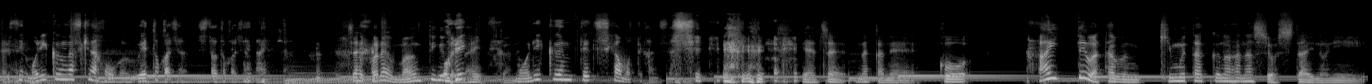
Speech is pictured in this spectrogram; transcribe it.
別に森くんが好きな方が上とかじゃ、下とかじゃないじゃん。じゃあこれはマウンティングじゃないんですかね森くんってしかもって感じだし。いやじゃあなんかねこう相手は多分キムタクの話をしたいのに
